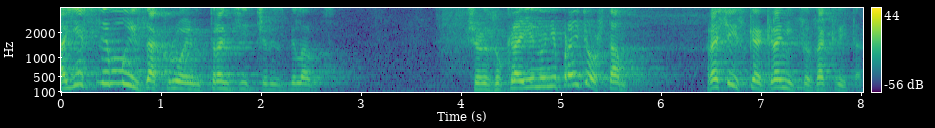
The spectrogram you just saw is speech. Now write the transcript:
А если мы закроем транзит через Беларусь? Через Украину не пройдешь, там российская граница закрыта.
